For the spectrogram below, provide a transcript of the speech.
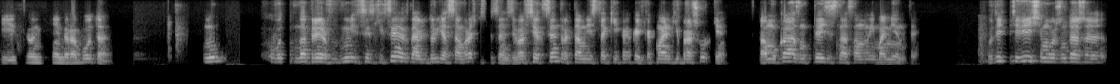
и целыми днями работа. Ну, вот, например, в медицинских центрах, там, я сам врач по специальности, во всех центрах там есть такие, как эти, как маленькие брошюрки, там указан тезис на основные моменты. Вот эти вещи можно даже,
